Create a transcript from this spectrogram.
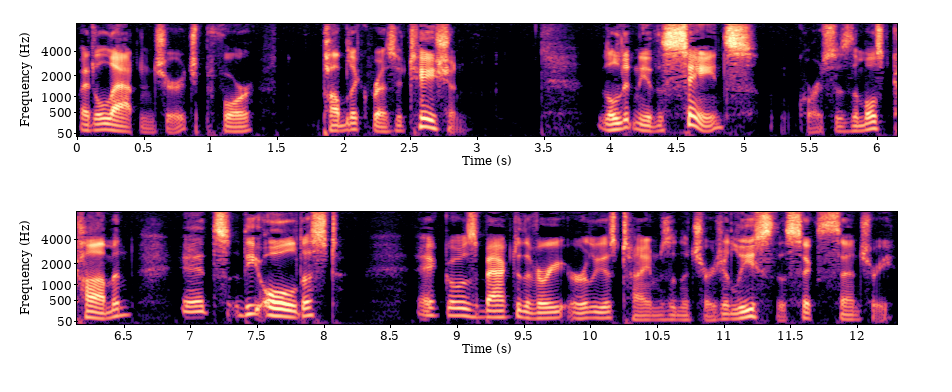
by the Latin Church, for public recitation. The Litany of the Saints, of course, is the most common. It's the oldest, it goes back to the very earliest times in the church, at least the 6th century.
